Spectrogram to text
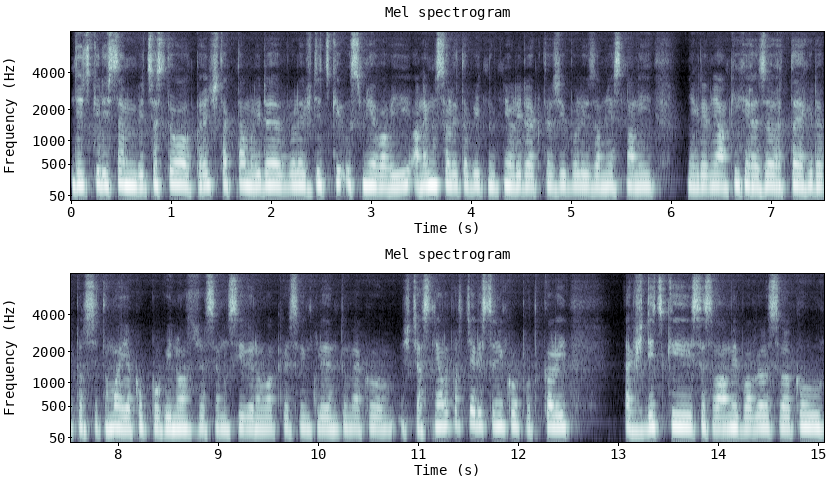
vždycky, když jsem vycestoval pryč, tak tam lidé byli vždycky usměvaví a nemuseli to být nutně lidé, kteří byli zaměstnaní někde v nějakých rezortech, kde prostě to mají jako povinnost, že se musí věnovat ke svým klientům jako šťastně, ale prostě když jste někoho potkali, tak vždycky se s vámi bavil s velkou uh,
